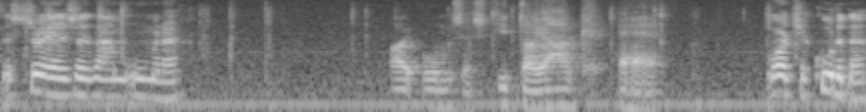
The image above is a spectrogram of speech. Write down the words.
Coś czuję, że tam umrę. Oj, umrzesz, i to jak? Hehe. Łocie, kurde.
